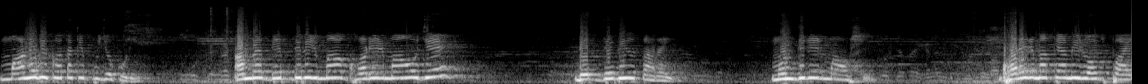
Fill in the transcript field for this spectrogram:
মানবিকতাকে পুজো করি। আমরা দেবদেবীর মা, ঘরের মাও যে, দেবদেবীও তারাই, মন্দিরের মাও সে। ঘরের মাকে আমি রোজ পাই,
